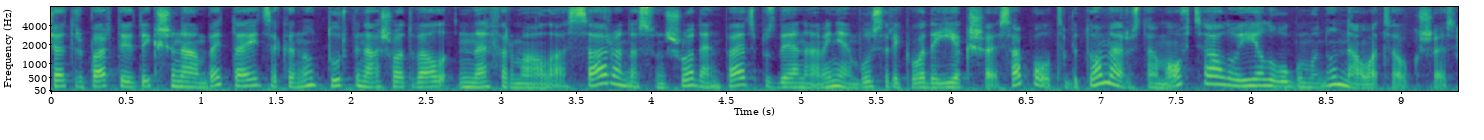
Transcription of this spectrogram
četru partiju tikšanām, bet teica, ka nu, turpināšot vēl neformālās sarunas un šodien pēcpusdienā viņiem būs arī kaut kāda iekšēja sapulce, bet tomēr uz tām oficiālo ielūgumu nu, nav atcaukušies.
